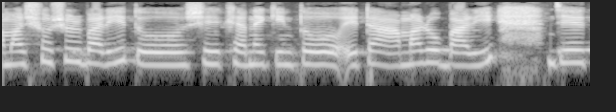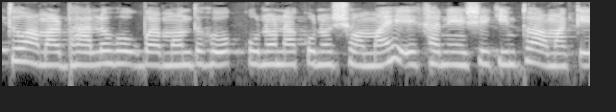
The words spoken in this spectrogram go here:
আমার শ্বশুর বাড়ি তো সেখানে কিন্তু এটা আমারও বাড়ি। যেহেতু আমার ভালো হোক বা মন্দ হোক, কোনো না কোনো সময় এখানে এসে কিন্তু আমাকে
